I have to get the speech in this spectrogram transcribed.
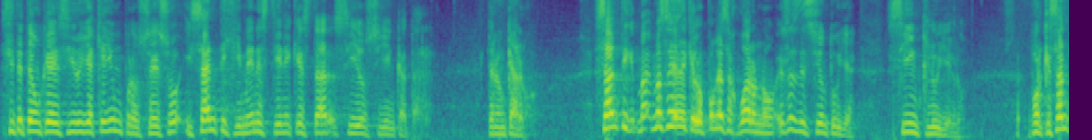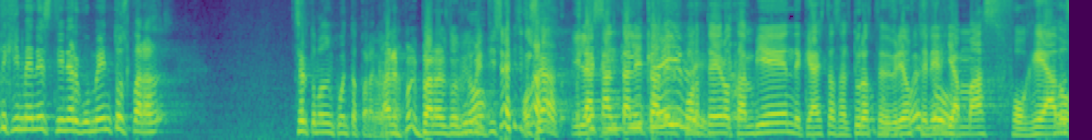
sí te tengo que decir, oye, aquí hay un proceso y Santi Jiménez tiene que estar sí o sí en Qatar. Te lo encargo. Santi, más allá de que lo pongas a jugar o no, esa es decisión tuya. Sí, inclúyelo. Porque Santi Jiménez tiene argumentos para ser tomado en cuenta para. Para el- para el 2026, ¿No? O claro. sea, Y la cantaleta del portero también, de que a estas alturas te deberíamos supuesto. tener ya más fogueado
